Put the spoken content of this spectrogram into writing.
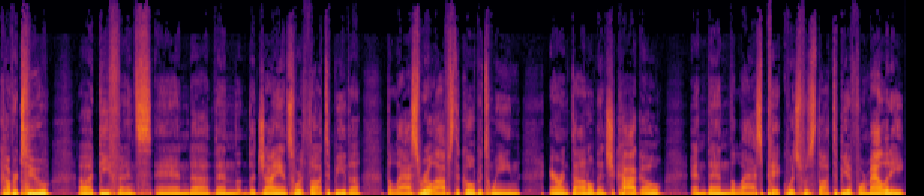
cover two uh, defense, and uh, then the, the, Giants were thought to be the the last real obstacle between Aaron Donald and Chicago, and then the last pick, which was thought to be a formality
